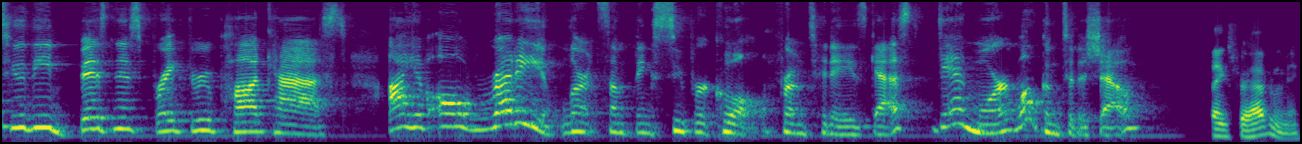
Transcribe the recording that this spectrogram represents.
To the Business Breakthrough Podcast. I have already learned something super cool from today's guest, Dan Moore. Welcome to the show. Thanks for having me.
